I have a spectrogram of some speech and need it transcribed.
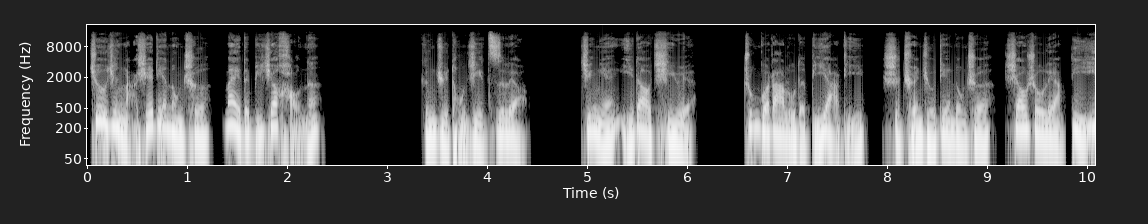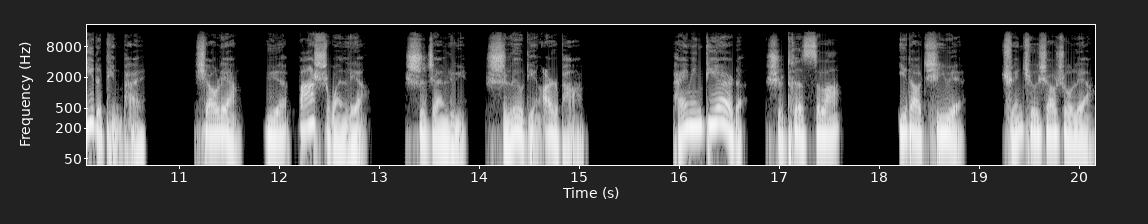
究竟哪些电动车卖得比较好呢？根据统计资料，今年一到七月，中国大陆的比亚迪是全球电动车销售量第一的品牌，销量约八十万辆，市占率十六点二趴。排名第二的是特斯拉。一到七月，全球销售量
